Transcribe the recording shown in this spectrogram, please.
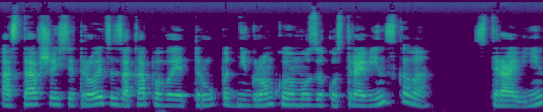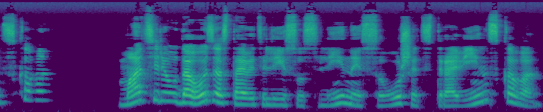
оставшаяся троица закапывает труп под негромкую музыку Стравинского. Стравинского? Матери удалось заставить Лису с Линой слушать Стравинского?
